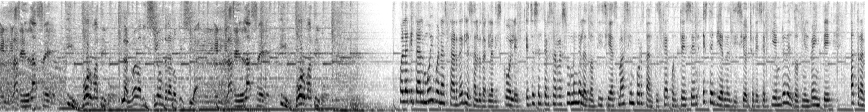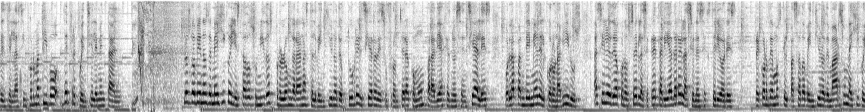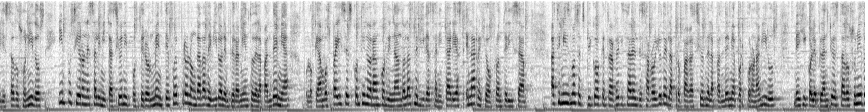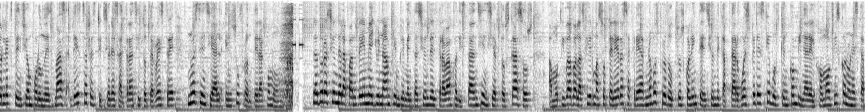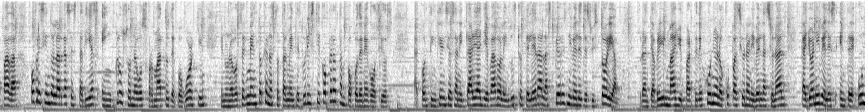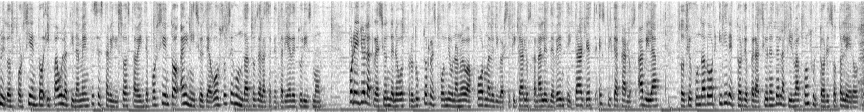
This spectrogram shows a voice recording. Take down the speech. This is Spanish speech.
Enlace. Enlace informativo. La nueva edición de la noticia. Enlace. Enlace informativo. Hola, ¿qué tal? Muy buenas tardes. Les saluda Gladys Kolev. Este es el tercer resumen de las noticias más importantes que acontecen este viernes 18 de septiembre del 2020 a través de Enlace Informativo de Frecuencia Elemental. Los gobiernos de México y Estados Unidos prolongarán hasta el 21 de octubre el cierre de su frontera común para viajes no esenciales por la pandemia del coronavirus. Así lo dio a conocer la Secretaría de Relaciones Exteriores. Recordemos que el pasado 21 de marzo México y Estados Unidos impusieron esa limitación y posteriormente fue prolongada debido al empeoramiento de la pandemia, por lo que ambos países continuarán coordinando las medidas sanitarias en la región fronteriza. Asimismo, se explicó que tras revisar el desarrollo de la propagación de la pandemia por coronavirus, México le planteó a Estados Unidos la extensión por un mes más de estas restricciones al tránsito terrestre no esencial en su frontera común. La duración de la pandemia y una amplia implementación del trabajo a distancia en ciertos casos ha motivado a las firmas hoteleras a crear nuevos productos con la intención de captar huéspedes que busquen combinar el home office con una escapada, ofreciendo largas estadías e incluso nuevos formatos de coworking en un nuevo segmento que no es totalmente turístico, pero tampoco de negocios. La contingencia sanitaria ha llevado a la industria hotelera a los peores niveles de su historia. Durante abril, mayo y parte de junio, la ocupación a nivel nacional cayó a niveles entre 1 y 2% y paulatinamente se estabilizó hasta 20% a inicios de agosto, según datos de la Secretaría de Turismo. Por ello, la creación de nuevos productos responde a una nueva forma de diversificar los canales de venta y targets, explica Carlos Ávila, socio fundador y director de operaciones de la firma Consultores Hoteleros.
